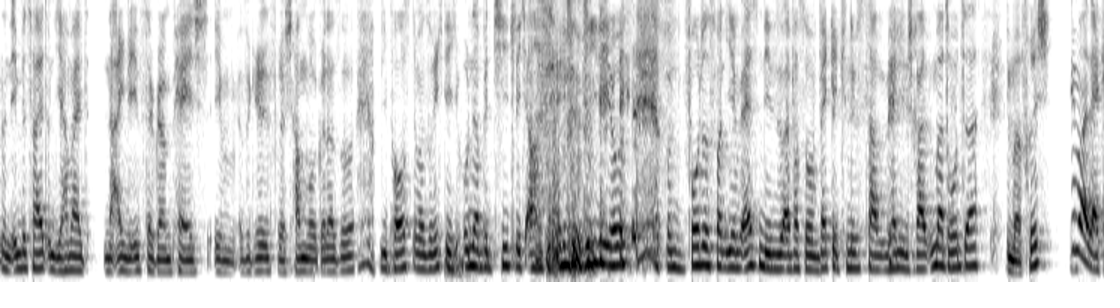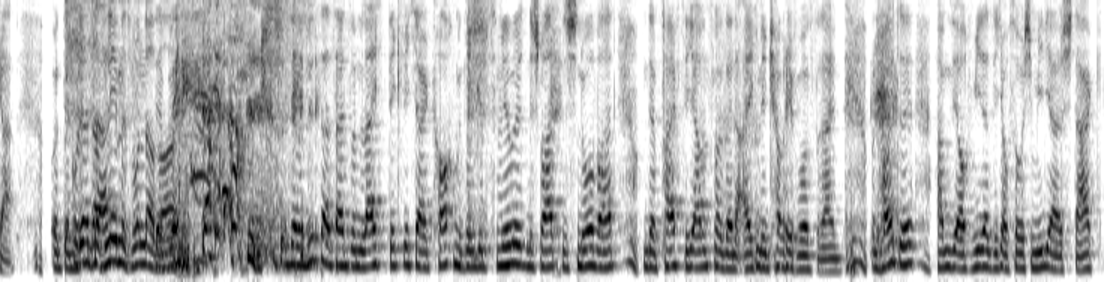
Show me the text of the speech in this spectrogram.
so ein Imbiss halt und die haben halt eine eigene Instagram-Page, eben, also Grillfrisch Hamburg oder so. Und die posten immer so richtig unappetitlich aussehende Videos und Fotos von ihrem Essen, die sie so einfach so weggeknipst haben im Handy und schreiben immer drunter, immer frisch, immer lecker. Und der Oder Besitzer- das Leben ist wunderbar. der, und der Besitzer ist halt so ein leicht dicklicher Koch mit so einem gezwirbelten schwarzen Schnurrbart und der pfeift sich abends mal seine eigene Currywurst rein. Und heute haben sie auch wieder sich auf Social Media stark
